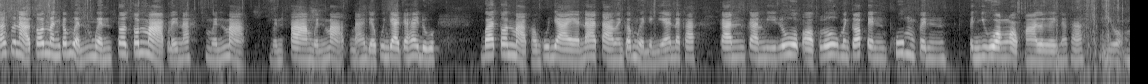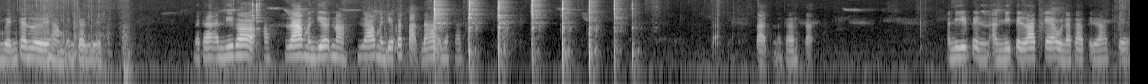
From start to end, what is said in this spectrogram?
ลักษณะต้นมันก็เหมือนเหมือนต้นต้นหมากเลยนะ เหมือนหมาก เหมือนปาล์มเหมือนหมากนะ เดี๋ยวคุณยายจะให้ดูว่าต้นหมากของคุณยายหน้าตามันก็เหมือนอย่างเงี้ยนะคะ การการมีลูกออกลูกมันก็เป็นพุ่มเป็นเป็นยวงออกมาเลยนะคะยวงเหมือนกันเลยค่ะเหมือนกันเลยนะคะ อันนี้ก็รากมันเยอะเนะรากมันเยอะก็ตัดได้นะคะ ตัดตัดนะคะตัด อันนี้เป็นอันนี้เป็นรากแก้วนะคะ เป็นรากแก้ว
